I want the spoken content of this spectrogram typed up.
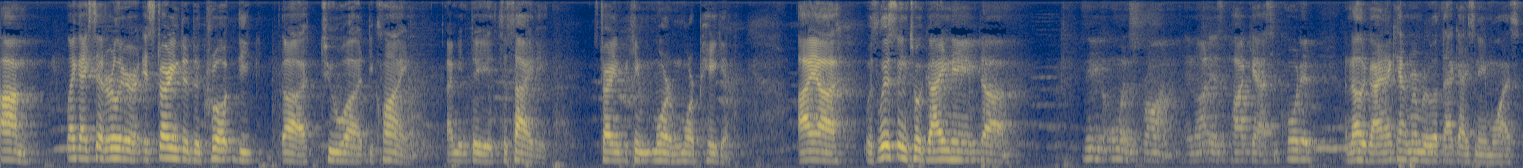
um, like I said earlier, it's starting to, decro- de- uh, to uh, decline. I mean, the society starting to become more and more pagan. I uh, was listening to a guy named, uh, his name is Owen Strachan, and on his podcast he quoted another guy, and I can't remember what that guy's name was,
